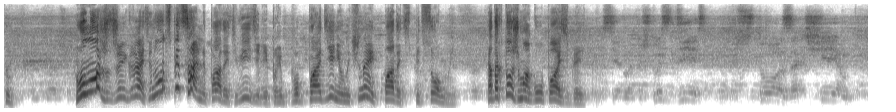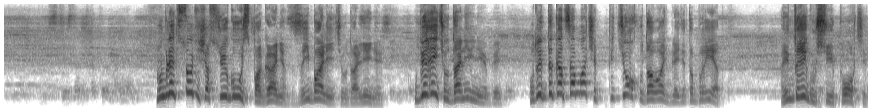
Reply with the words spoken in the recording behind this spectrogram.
Хм. Ну. Он может же играть, но он специально падает, видели, при падении он начинает падать спецомный. Я так тоже могу упасть, блядь. Ну, блядь, судьи сейчас всю игру испоганят. Заебали эти удаления. Уберите удаление, блядь. Вот это до конца матча пятерку давать, блядь, это бред. А интригу всю и портит.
